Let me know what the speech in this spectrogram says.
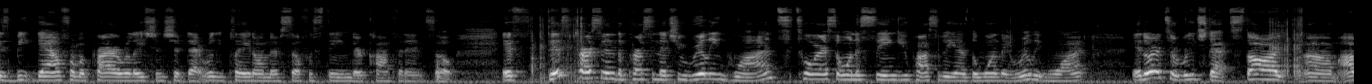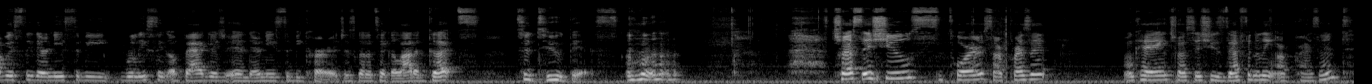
is beat down from a prior relationship that really played on their self-esteem their confidence so if this person the person that you really want taurus someone is seeing you possibly as the one they really want in order to reach that star, um, obviously there needs to be releasing of baggage and there needs to be courage. It's going to take a lot of guts to do this. Trust issues, Taurus, are present. Okay, trust issues definitely are present.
